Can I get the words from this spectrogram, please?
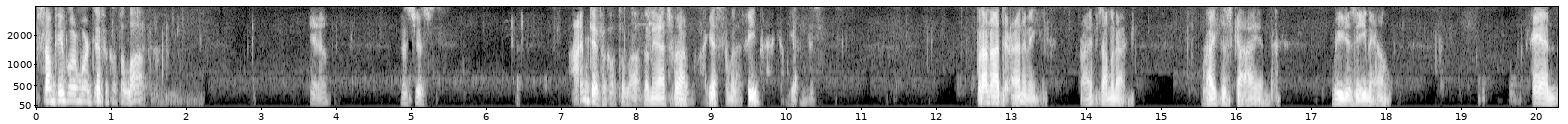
Some people are more difficult to love, you know. That's just I'm difficult to love. I mean, that's what I'm, I guess some of the feedback I'm getting is. But I'm not their enemy, right? So I'm gonna write this guy and read his email, and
